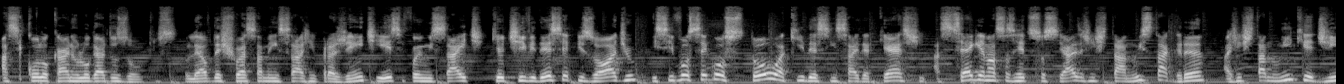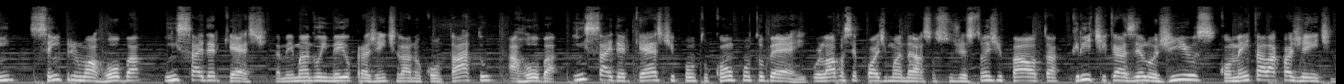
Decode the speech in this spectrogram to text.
a se colocar no lugar dos outros. O Léo deixou essa mensagem pra gente e esse foi um insight que eu tive desse episódio. E se você gostou aqui desse Insidercast, segue as nossas redes sociais. A gente tá no Instagram, a gente tá no LinkedIn, sempre no arroba Insidercast. Também manda um e-mail pra gente lá no contato arroba insidercast.com.br. Por lá você pode mandar suas sugestões de pauta, críticas, elogios, comenta lá com a gente,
